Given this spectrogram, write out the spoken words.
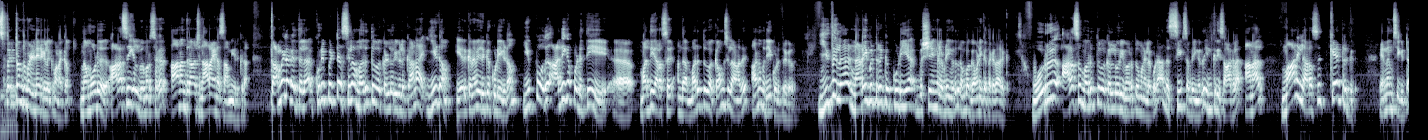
ஸ்பெக்ட்ரம் தமிழ் நேர்களுக்கு வணக்கம். நம்மோடு அரசியல் விமர்சகர் ஆனந்தராஜ் நாராயணசாமி இருக்கிறார். தமிழகத்துல குறிப்பிட்ட சில மருத்துவ கல்லூரிகளுக்கான இடம் ஏற்கனவே இருக்கக்கூடிய இடம் இப்போது அதிகப்படுத்தி மத்திய அரசு அந்த மருத்துவ கவுன்சில் ஆனது அனுமதியை கொடுத்திருக்கிறது. இதுல நடைபெற்றிருக்கக்கூடிய விஷயங்கள் அப்படிங்கிறது ரொம்ப கவனிக்கத்தக்கதா இருக்கு. ஒரு அரசு மருத்துவ கல்லூரி மருத்துவமனையில கூட அந்த சீட்ஸ் அப்படிங்கிறது இன்க்ரீஸ் ஆகல. ஆனால் மாநில அரசு கேட்டிருக்குது என்எம்சி கிட்ட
